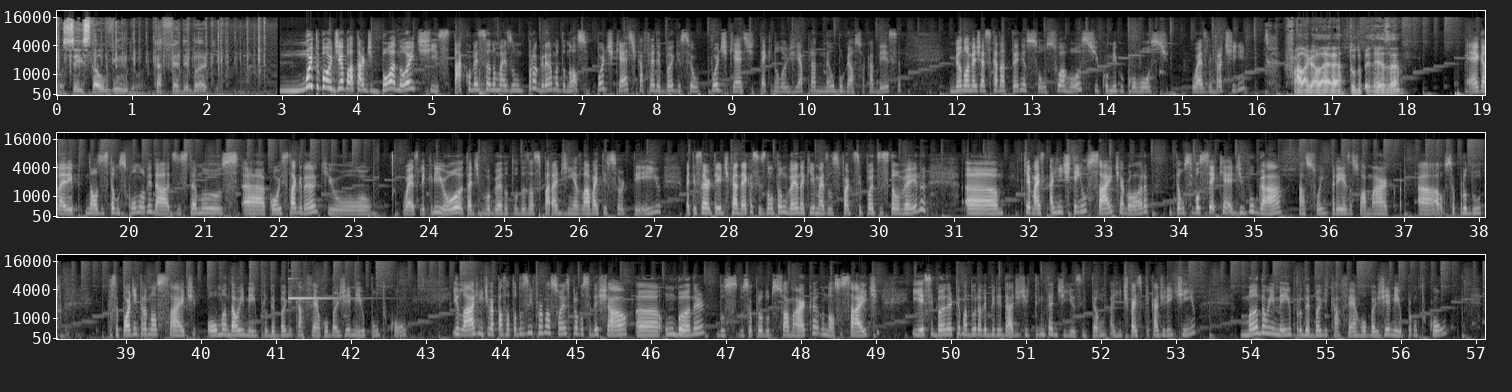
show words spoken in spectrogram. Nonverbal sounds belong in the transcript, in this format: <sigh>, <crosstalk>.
Você está ouvindo Café Debug. Muito bom dia, boa tarde, boa noite. Está começando mais um programa do nosso podcast Café Debug, o seu podcast de tecnologia para não bugar sua cabeça. Meu nome é Jéssica Natânia, sou sua host e comigo co-host Wesley Fratini. Fala galera, tudo beleza? É, galera, nós estamos com novidades. Estamos uh, com o Instagram, que o Wesley criou, tá divulgando todas as paradinhas lá, vai ter sorteio. Vai ter sorteio de caneca, vocês não estão vendo aqui, mas os participantes estão vendo. O uh, que mais? A gente tem o um site agora, então se você quer divulgar a sua empresa, a sua marca, uh, o seu produto, você pode entrar no nosso site ou mandar um e-mail pro debugcafé.gmail.com e lá a gente vai passar todas as informações para você deixar uh, um banner do, do seu produto, sua marca, no nosso site e esse banner tem uma durabilidade de 30 dias, então a gente vai explicar direitinho. Manda um e-mail para o debugcafé.gmail.com.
